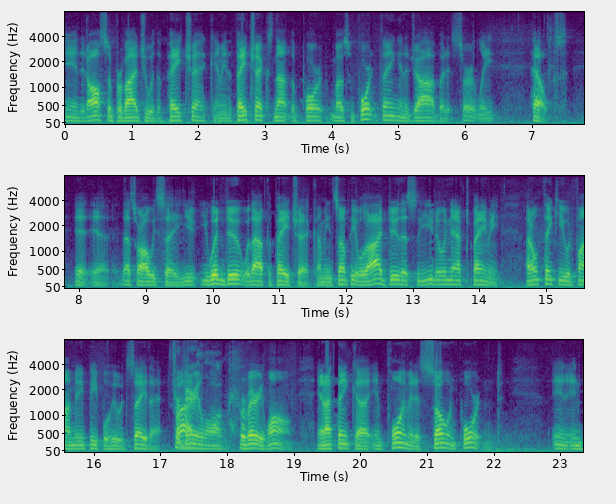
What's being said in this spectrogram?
and it also provides you with a paycheck. I mean, the paycheck's not the most important thing in a job, but it certainly helps. It, it, that's what I always say. You, you wouldn't do it without the paycheck. I mean, some people, I'd do this, so you wouldn't have to pay me. I don't think you would find many people who would say that. for But- very long. for very long. And I think uh, employment is so important in, in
